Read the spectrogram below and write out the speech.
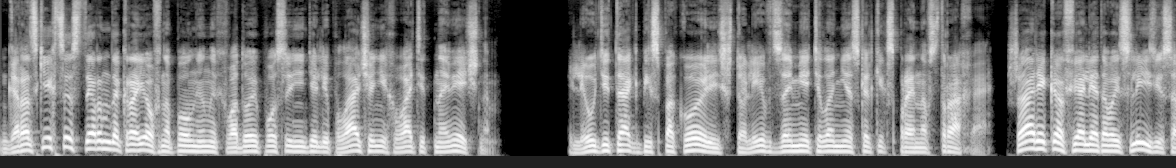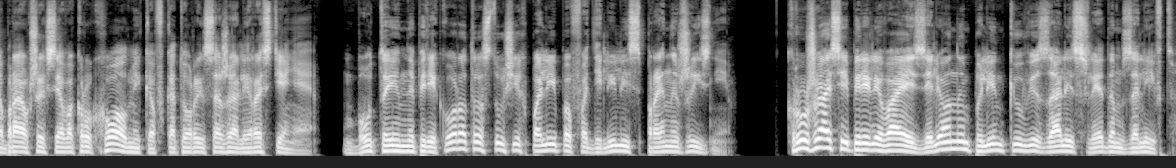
Городских цистерн до краев, наполненных водой после недели плача, не хватит навечно. Люди так беспокоились, что лифт заметила нескольких спренов страха. Шариков фиолетовой слизи, собравшихся вокруг холмиков, которые сажали растения. Будто им наперекор от растущих полипов отделились спрены жизни. Кружась и переливаясь зеленым, пылинки увязались следом за лифт.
